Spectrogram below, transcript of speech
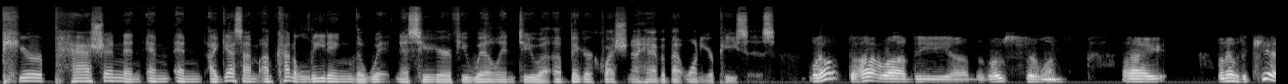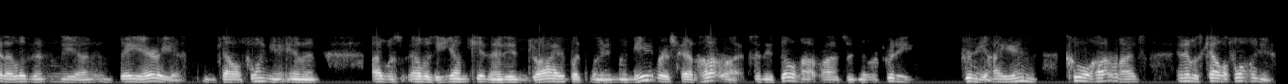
pure passion and and and I guess I'm I'm kind of leading the witness here, if you will, into a, a, bigger question I have about one of your pieces. Well, the hot rod, the uh, the roadster one, I when I was a kid, I lived in the uh, Bay Area in California, and I was I was a young kid and I didn't drive, but my my neighbors had hot rods and they built hot rods and they were pretty pretty high end, cool hot rods, and it was California,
